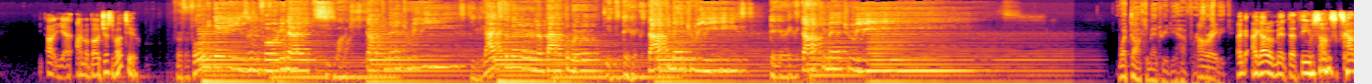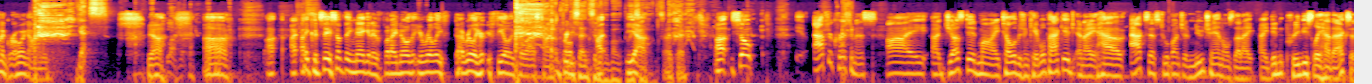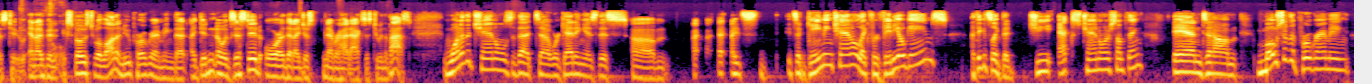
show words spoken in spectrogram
Uh, yeah, I'm about just about to. For 40 days and 40 nights, he watches documentaries. He likes to learn about the world. It's Derek's Documentaries. Derek's Documentaries. What documentary do you have for us All this right, week? I, I got to admit that theme song's kind of growing on me. Yes. Yeah. Uh, I, I I could say something negative, but I know that you really, I really hurt your feelings the last time. I'm pretty sensitive about those Yeah. songs. Okay. Uh, so after Christmas, I uh, just did my television cable package, and I have access to a bunch of new channels that I, I didn't previously have access to. And I've been Cool. exposed to a lot of new programming that I didn't know existed or that I just never had access to in the past. One of the channels that uh, we're getting is this. Um, I, I, it's it's a gaming channel like for video games. I think it's like the GX channel or something. And um, most of the programming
